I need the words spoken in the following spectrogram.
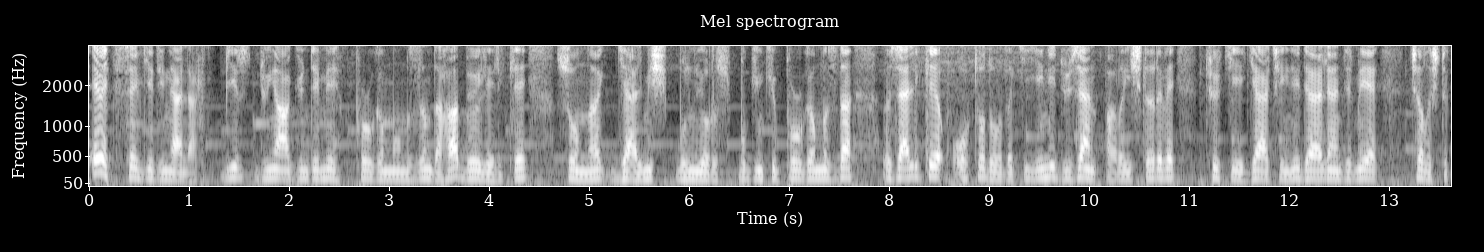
Evet sevgili dinlerler bir Dünya Gündemi programımızın daha böylelikle sonuna gelmiş bulunuyoruz. Bugünkü programımızda özellikle Orta Doğu'daki yeni düzen arayışları ve Türkiye gerçeğini değerlendirmeye çalıştık.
